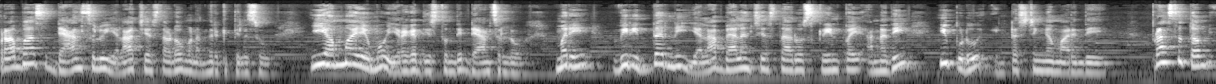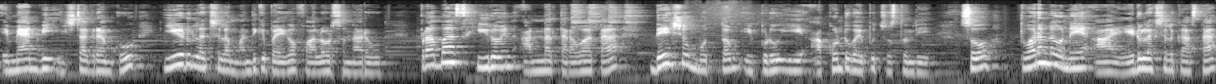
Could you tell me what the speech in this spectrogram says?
ప్రభాస్ డ్యాన్సులు ఎలా చేస్తాడో మనందరికీ తెలుసు. ఈ అమ్మాయి ఏమో ఇరగదీస్తుంది డ్యాన్సుల్లో మరి వీరిద్దరిని ఎలా బ్యాలెన్స్ చేస్తారు స్క్రీన్పై అన్నది ఇప్పుడు ఇంట్రెస్టింగ్గా మారింది. ప్రస్తుతం ఎమాన్వి ఇన్స్టాగ్రామ్కు ఏడు లక్షల మందికి పైగా ఫాలోవర్స్ ఉన్నారు. ప్రభాస్ హీరోయిన్ అన్న తర్వాత దేశం మొత్తం ఇప్పుడు ఈ అకౌంట్ వైపు చూస్తుంది. సో త్వరలోనే ఆ ఏడు లక్షలు కాస్త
